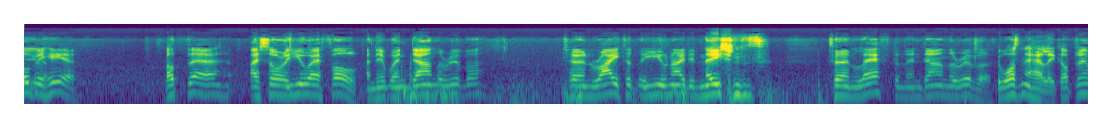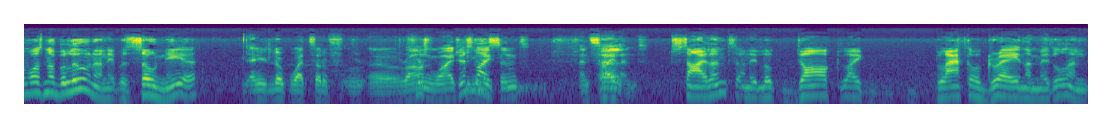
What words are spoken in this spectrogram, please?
Over Yeah. here, up there, I saw a UFO and it went down the river, turned right at the United Nations, turned left and then down the river. It wasn't a helicopter, it wasn't a balloon and it was so near. And it looked what sort of uh, round, Just- white, just like- and uh, silent. silent and it looked dark like black or grey in the middle and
